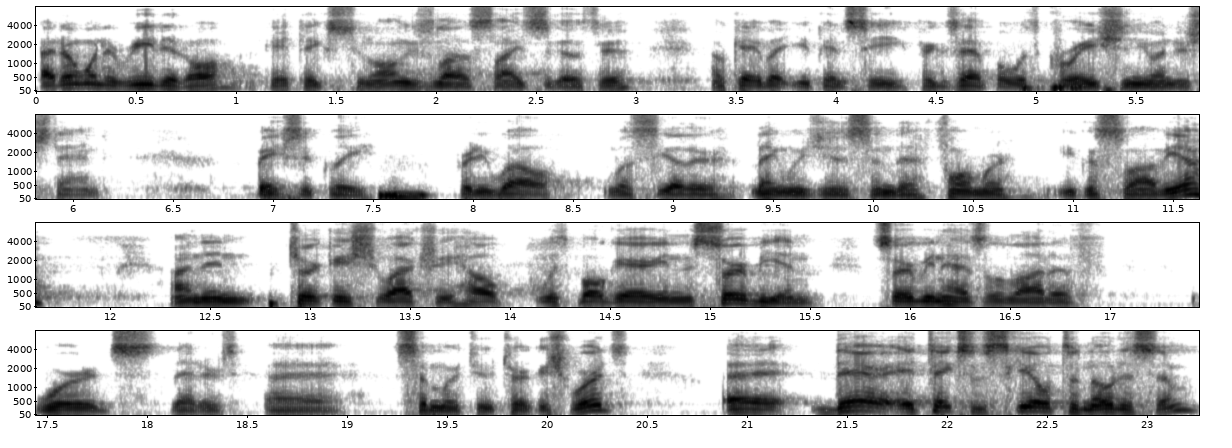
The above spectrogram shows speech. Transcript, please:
I don't want to read it all, okay? It takes too long, there's a lot of slides to go through, okay? But you can see, for example, with Croatian, you understand basically pretty well what's the other languages in the former Yugoslavia. And then Turkish will actually help with Bulgarian and Serbian. Serbian has a lot of words that are uh, similar to Turkish words. Uh, there, it takes some skill to notice them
